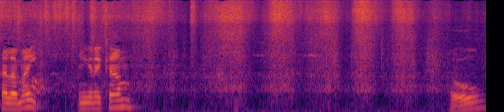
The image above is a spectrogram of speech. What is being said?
Hello, mate. You to come? Oh,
